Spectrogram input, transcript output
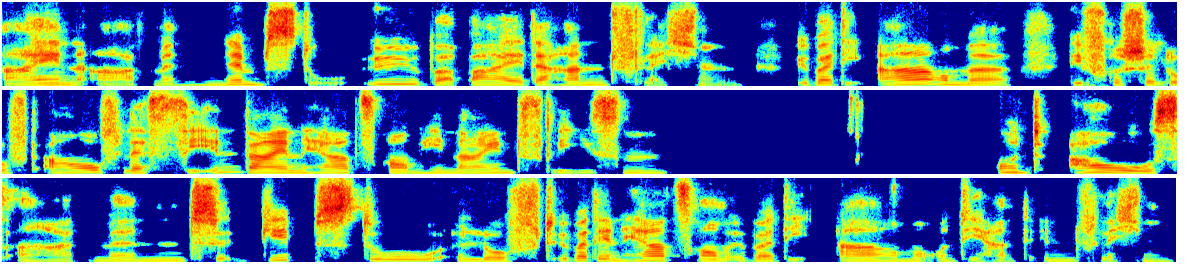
Einatmen nimmst du über beide Handflächen, über die Arme die frische Luft auf, lässt sie in deinen Herzraum hineinfließen. Und ausatmend gibst du Luft über den Herzraum, über die Arme und die Handinnenflächen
